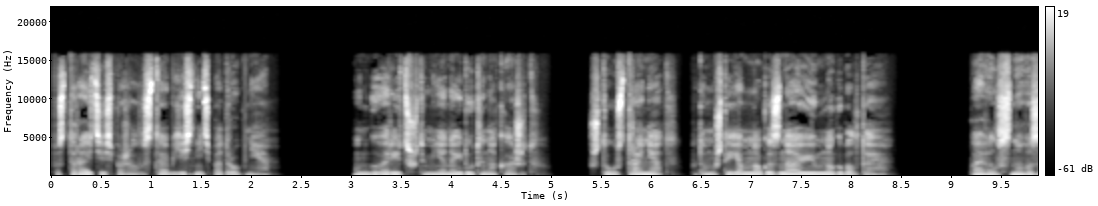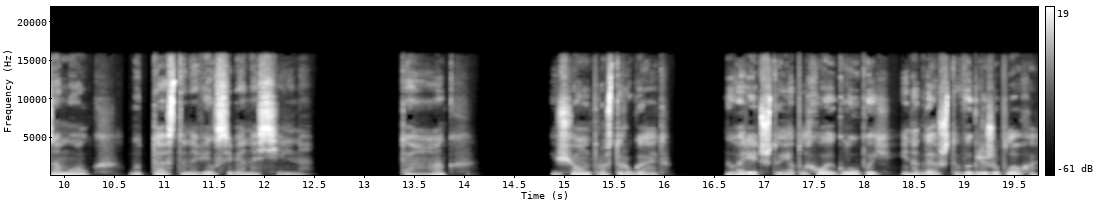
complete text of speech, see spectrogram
Постарайтесь, пожалуйста, объяснить подробнее. Он говорит, что меня найдут и накажут, что устранят, потому что я много знаю и много болтаю. Павел снова замолк, будто остановил себя насильно. Так. Еще он просто ругает. Говорит, что я плохой, глупый, иногда, что выгляжу плохо.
